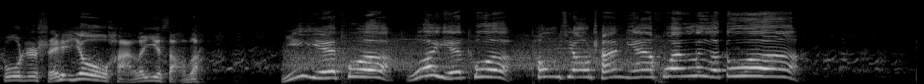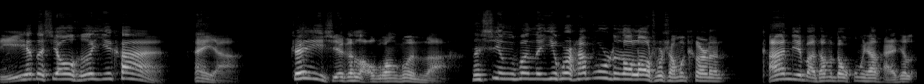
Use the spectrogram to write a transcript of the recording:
不知谁又喊了一嗓子：“你也脱，我也脱，通宵缠绵欢乐多。”底下的萧何一看，哎呀，这些个老光棍子，那兴奋的一会儿还不知道唠出什么嗑来呢，赶紧把他们都轰下台去了。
